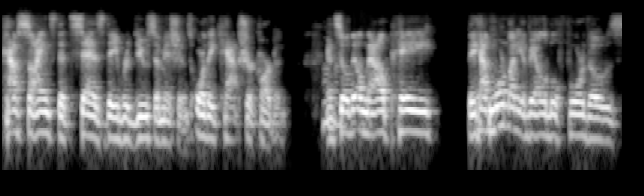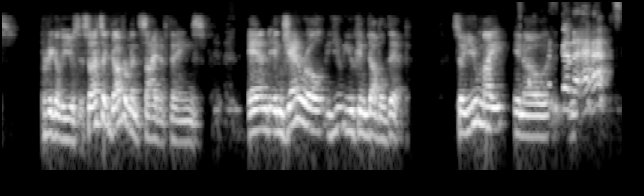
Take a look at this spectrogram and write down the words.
have science that says they reduce emissions or they capture carbon mm-hmm. and so they'll now pay they have more money available for those particular uses so that's a government side of things. And in general you you can double dip. So you might you know i'm gonna ask.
